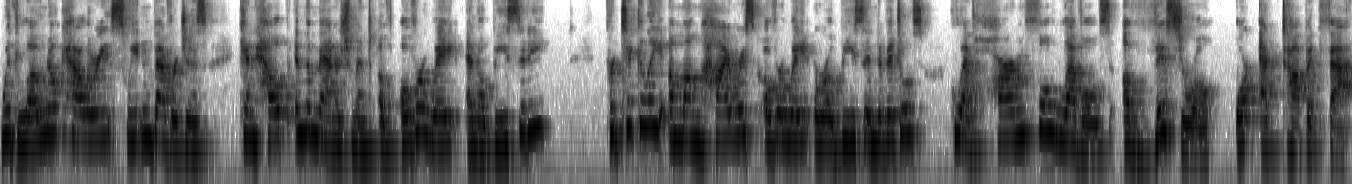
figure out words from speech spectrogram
with low no calorie sweetened beverages can help in the management of overweight and obesity, particularly among high risk overweight or obese individuals who have harmful levels of visceral or ectopic fat.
